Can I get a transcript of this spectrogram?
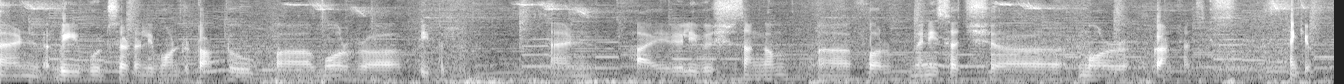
and we would certainly want to talk to uh, more people and I really wish Sangam for many such more conferences. Thank you.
